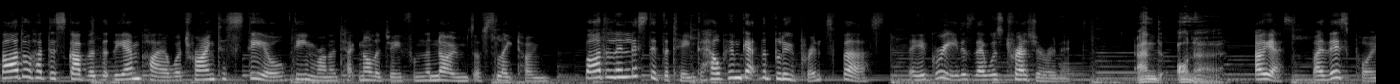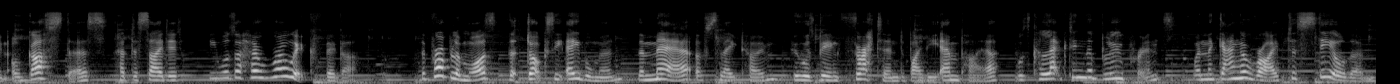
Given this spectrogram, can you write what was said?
Bardal had discovered that the Empire were trying to steal Steam Runner technology from the gnomes of Slateholme. Bardal enlisted the team to help him get the blueprints first. They agreed as there was treasure in it. And honour. Oh, yes, by this point, Augustus had decided he was a heroic figure. The problem was that Doxy Abelman, the mayor of Slateholme, who was being threatened by the Empire, was collecting the blueprints when the gang arrived to steal them.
